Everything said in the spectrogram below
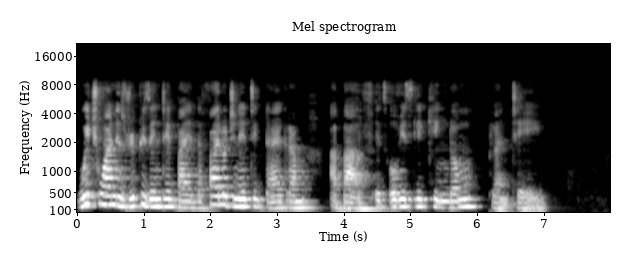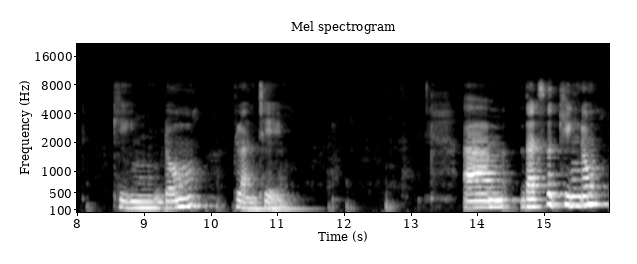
which one is represented by the phylogenetic diagram above? It's obviously kingdom plantae. Kingdom plantae. Um, that's the kingdom.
